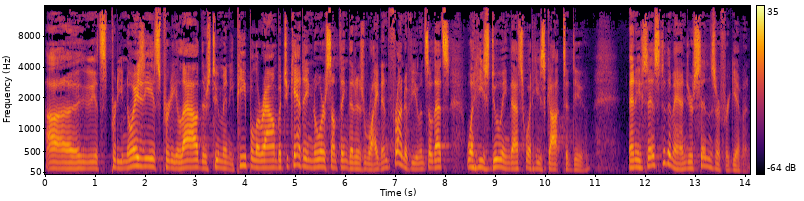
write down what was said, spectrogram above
Uh, it's pretty noisy, it's pretty loud, there's too many people around, but you can't ignore something that is right in front of you. And so that's what he's doing, that's what he's got to do. And he says to the man, Your sins are forgiven.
